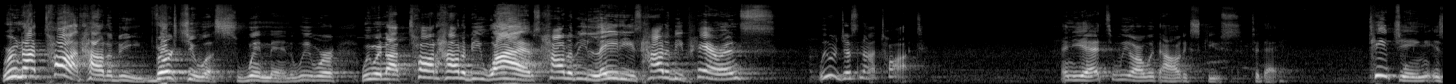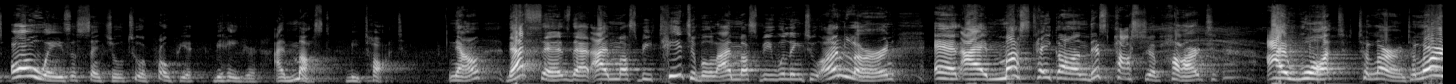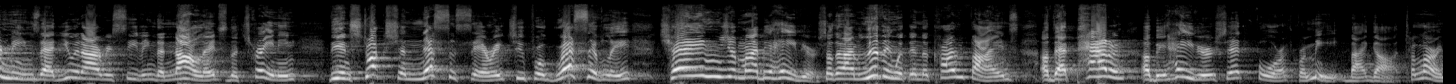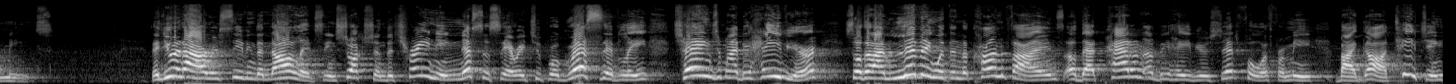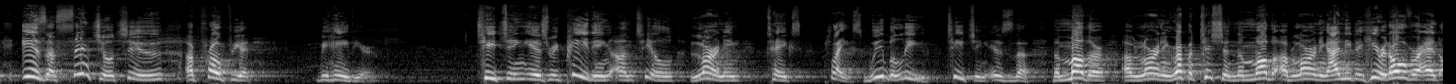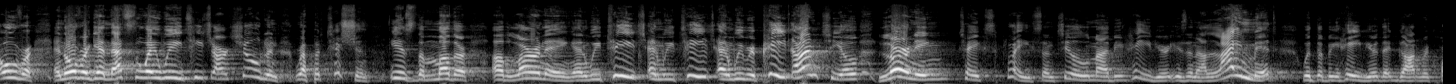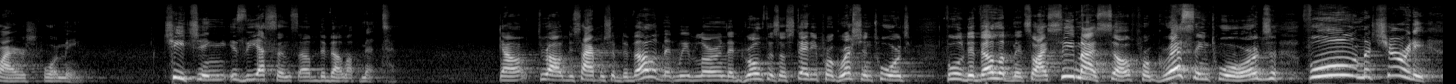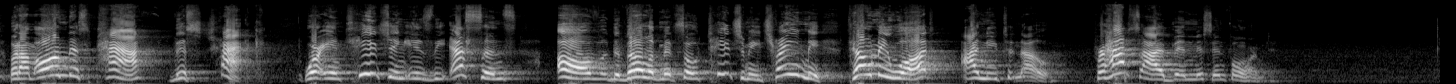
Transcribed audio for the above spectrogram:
We're not taught how to be virtuous women. We were, we were not taught how to be wives, how to be ladies, how to be parents. We were just not taught and yet we are without excuse today. Teaching is always essential to appropriate behavior. I must be taught. Now, that says that I must be teachable, I must be willing to unlearn, and I must take on this posture of heart. I want to learn. To learn means that you and I are receiving the knowledge, the training, the instruction necessary to progressively change my behavior so that I'm living within the confines of that pattern of behavior set forth for me by God. To learn means that you and I are receiving the knowledge, the instruction, the training necessary to progressively change my behavior so that I'm living within the confines of that pattern of behavior set forth for me by God. Teaching is essential to appropriate behavior. Teaching is repeating until learning takes place. We believe teaching is the, the mother of learning, repetition, the mother of learning. I need to hear it over and over and over again. That's the way we teach our children. Repetition is the mother of learning. And we teach and we teach and we repeat until learning takes place, until my behavior is in alignment with the behavior that God requires for me. Teaching is the essence of development. Now, throughout discipleship development, we've learned that growth is a steady progression towards full development. So I see myself progressing towards full maturity. But I'm on this path, this track, wherein teaching is the essence of development. So teach me, train me, tell me what I need to know. Perhaps I've been misinformed.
